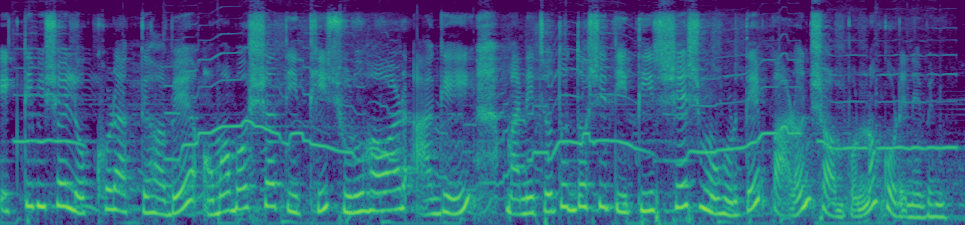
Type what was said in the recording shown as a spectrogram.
একটি বিষয় লক্ষ্য রাখতে হবে, অমাবস্যা তিথি শুরু হওয়ার আগেই মানে চতুর্দশী তিথির শেষ মুহূর্তে পারণ সম্পন্ন করে নেবেন।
